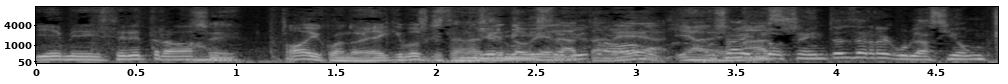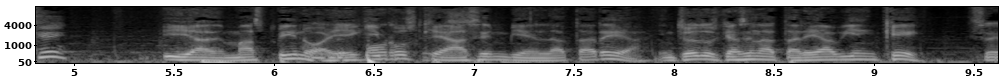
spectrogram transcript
Y el Ministerio de Trabajo. Sí. No, y cuando hay equipos que están haciendo bien la tarea. Y O sea, ¿y además, los entes de regulación qué? Y además, Pino, Con hay deportes. equipos que hacen bien la tarea. Entonces, los que hacen la tarea bien, ¿qué? Sí,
